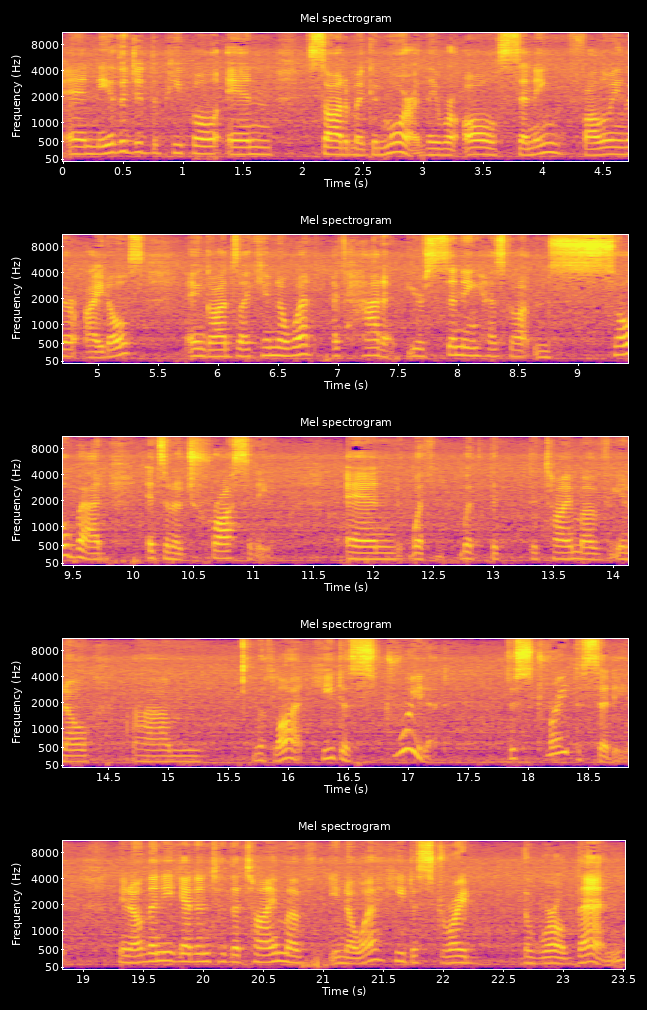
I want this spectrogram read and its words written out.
and neither did the people in Sodom and Gomorrah. They were all sinning, following their idols, and God's like, you know what? I've had it. Your sinning has gotten so bad, it's an atrocity. And with with the, the time of you know, um, with Lot, he destroyed it, destroyed the city. You know, then you get into the time of Noah, he destroyed the world then,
